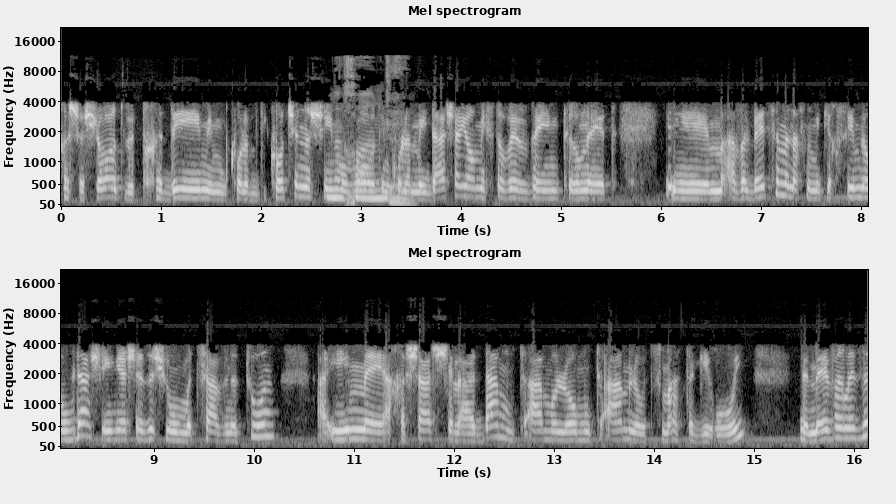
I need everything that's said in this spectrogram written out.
חששות ופחדים עם כל הבדיקות שנשים נכון. עוברות, עם כן. כל המידע שהיום מסתובב באינטרנט. אמ, אבל בעצם אנחנו מתייחסים לעובדה שאם יש איזשהו מצב נתון, האם אה, החשש של האדם מותאם או לא מותאם לעוצמת הגירוי. ומעבר לזה,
